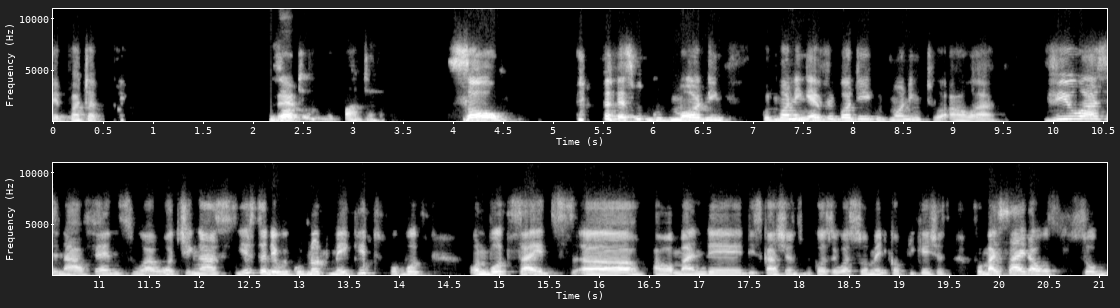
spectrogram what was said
Nimepata zote nimepata. So, good morning. Good morning, everybody. Good morning to our viewers and our fans who are watching us. Yesterday, we could not make it for both on both sides, uh, our Monday discussions because there were so many complications. For my side, I was so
